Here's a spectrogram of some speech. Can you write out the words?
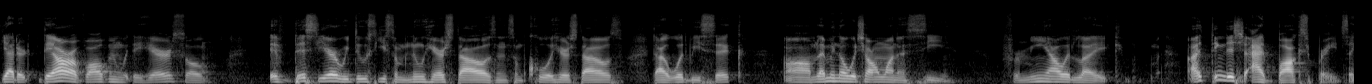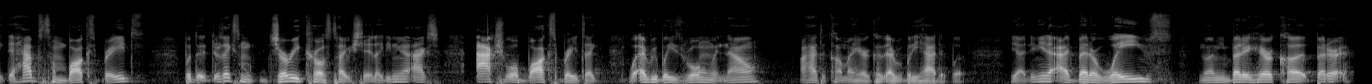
yeah, they are evolving with the hair. So if this year we do see some new hairstyles and some cool hairstyles, that would be sick. Um, let me know what y'all want to see. For me, I would like. I think they should add box braids. Like they have some box braids, but there's like some jheri curls type shit. Like they need act- actual box braids, like what everybody's rolling with now. I had to cut my hair because everybody had it, but yeah, they need to add better waves. You know what I mean? Better haircut, better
